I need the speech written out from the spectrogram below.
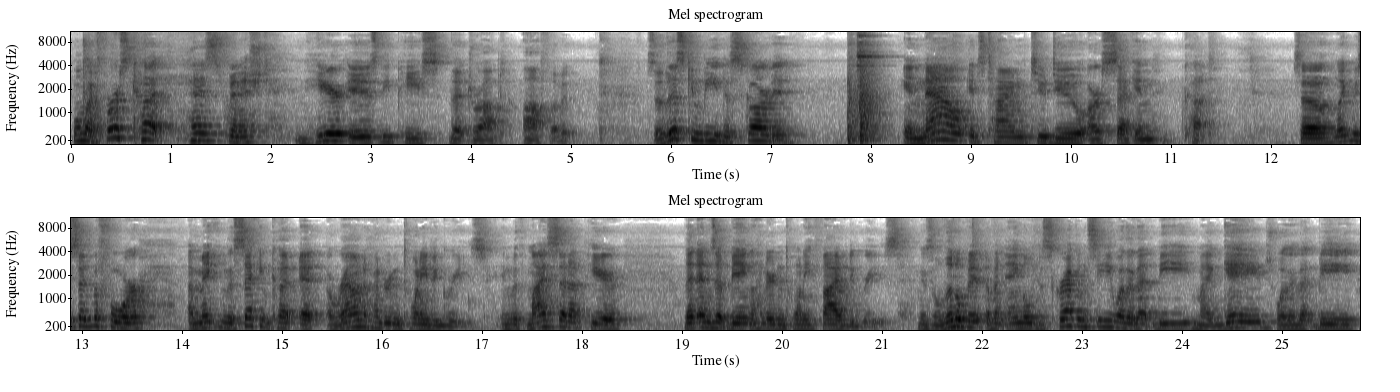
Well, my first cut has finished, and here is the piece that dropped off of it. So this can be discarded, and now it's time to do our second cut. So like we said before, I'm making the second cut at around 120 degrees. And with my setup here, that ends up being 125 degrees. There's a little bit of an angle discrepancy, whether that be my gauge, whether that be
